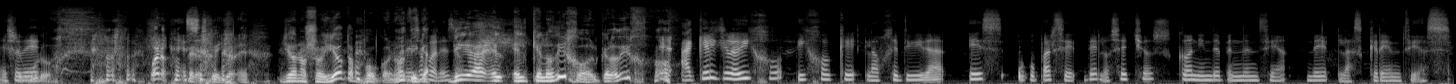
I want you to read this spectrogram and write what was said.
eso seguro. bueno, pero es que eh, yo, no soy yo tampoco, ¿no? diga, el, que lo dijo, el que lo dijo. Eh, aquel que lo dijo, dijo que la objetividad es ocuparse de los hechos con independencia de las creencias.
